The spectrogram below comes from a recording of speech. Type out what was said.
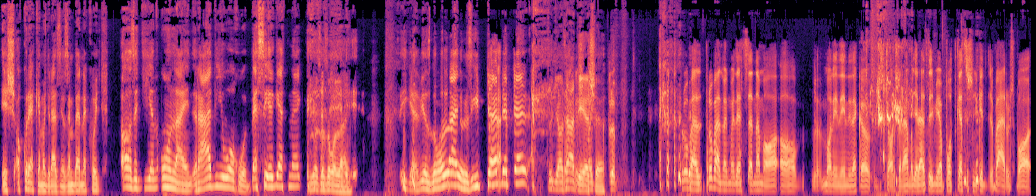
És akkor el kell magyarázni az embernek, hogy az egy ilyen online rádió, ahol beszélgetnek. Mi az az online? Igen, mi az online, az interneten. Tudja, az ADSL. Próbáld, próbáld meg majd egyszer nem a, a Mari néninek a sarkon elmagyarázni, hogy mi a podcast, és mondjuk egy városba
